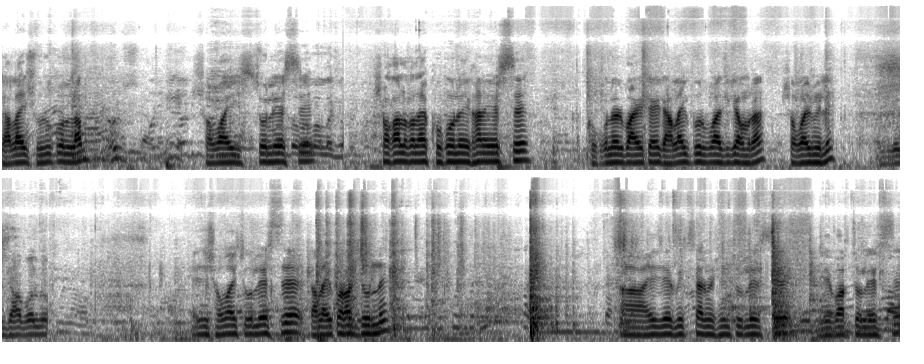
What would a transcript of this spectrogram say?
ঢালাই শুরু করলাম। সবাই চলে এসছে। সকালবেলায় খোকন এখানে এসছে। খোকনের বাড়িটায় ঢালাই করব আজকে আমরা সবাই মিলে। যা বলব এই যে সবাই চলে এসছে ঢালাই করার জন্যে। এই যে মিক্সার মেশিন চলে এসছে লেবার চলে এসছে।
